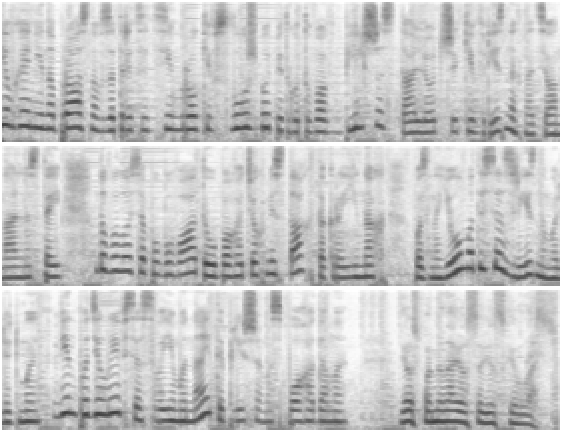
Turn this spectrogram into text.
Євгеній Напраснов за 37 років служби підготував більше ста льотчиків різних національностей. Довелося побувати у багатьох містах та країнах, познайомитися з різними людьми. Він поділився своїми найтеплішими спогадами. Я вспоминаю о советской власти.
